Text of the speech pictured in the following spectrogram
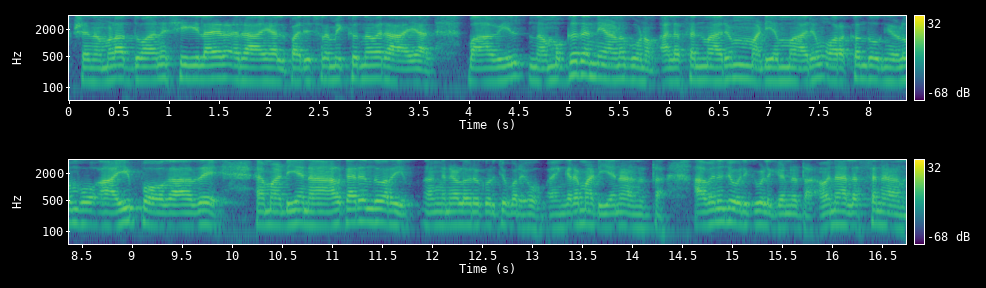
പക്ഷേ നമ്മൾ അധ്വാനശീലരായാൽ പരിശ്രമിക്കുന്നവരായാൽ ഭാവിയിൽ നമുക്ക് തന്നെയാണ് ഗുണം. അലസന്മാരും മടിയന്മാരും ഉറക്കം തൂങ്ങികളും ആയി പോകാതെ മടിയൻ. ആൾക്കാരെന്ത് പറയും? അങ്ങനെയുള്ളവരെ കുറിച്ച് പറയും. ഓ ഭയങ്കര മടിയനാണ് കേട്ടോ അവന് ജോലിക്ക് വിളിക്കേണ്ട കേട്ടോ അവൻ അലസനാണ്.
